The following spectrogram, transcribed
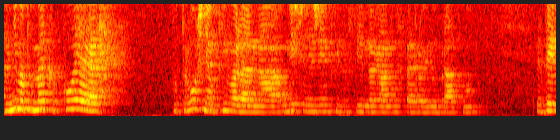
Zanima pa me, kako je potrošnja vplivala na umeščanje ženskih zasebno v javno sfero in obratno. Zdaj,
